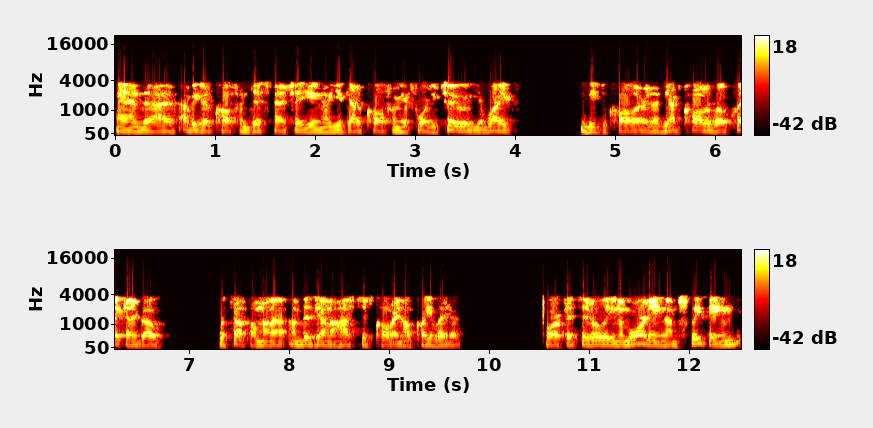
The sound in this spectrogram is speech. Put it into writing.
and uh, I would get a call from dispatch say, you know, you got a call from your 42, your wife, you need to call her. And I'd call her real quick, and I go, what's up? I'm on a, I'm busy on a hostage call, and I'll call you later. Or if it's early in the morning, I'm sleeping,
